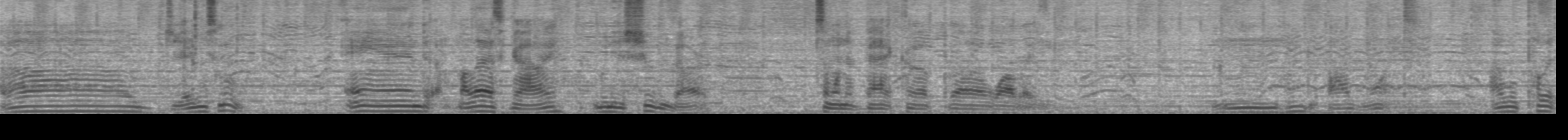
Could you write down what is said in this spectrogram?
Uh, JB Smooth. And my last guy, we need a shooting guard. Someone to back up uh, Wale. Mm, who do I want? I will put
